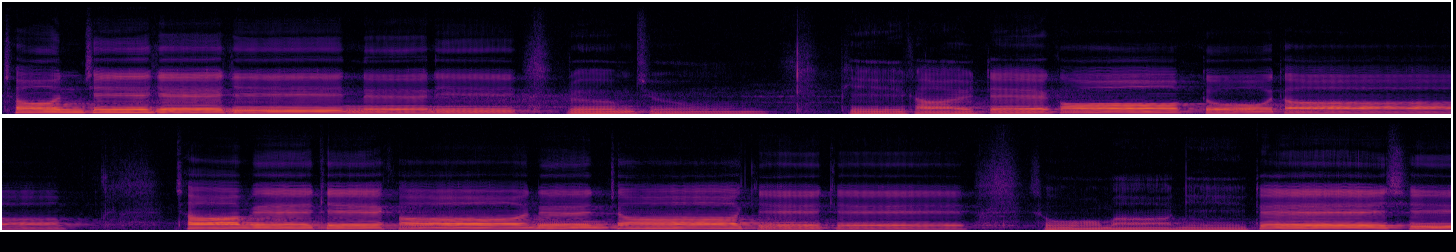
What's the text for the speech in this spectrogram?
천지에 있는 이름 중 비갈 데가 없도다. 참에게 가는 자에게 소망이 되시고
